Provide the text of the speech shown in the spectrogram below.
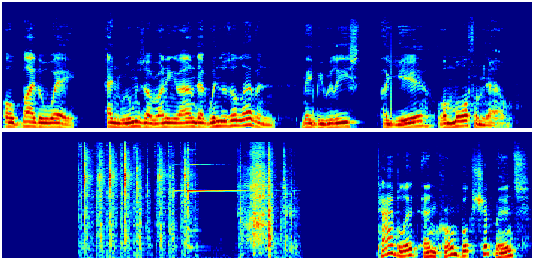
Oh, by the way, and rumors are running around that Windows 11 may be released a year or more from now. Tablet and Chromebook shipments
